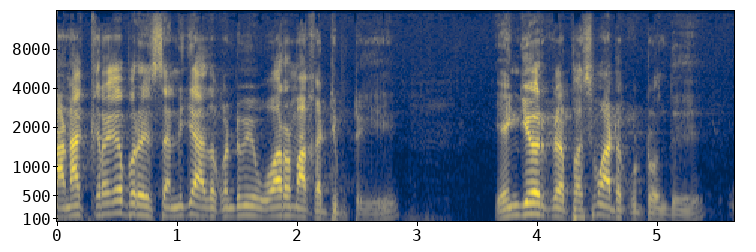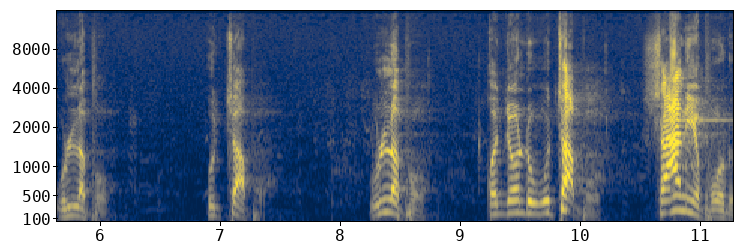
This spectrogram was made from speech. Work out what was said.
ஆனா கிரகப்பிரவேச அன்னைக்கு அதை கொண்டு போய் ஓரமா கட்டிவிட்டு எங்கேயோ இருக்கிற பசுமாட்டை கூட்டு வந்து உள்ள போ. உச்சா போ. உள்ள போ. கொஞ்சோண்டு உச்சா போ. சாணியை போடு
